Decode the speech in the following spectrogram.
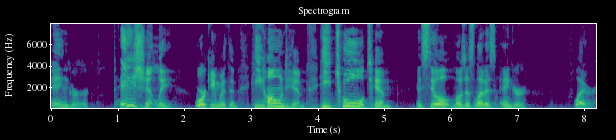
anger patiently working with him. He honed him, he tooled him, and still Moses let his anger flare.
